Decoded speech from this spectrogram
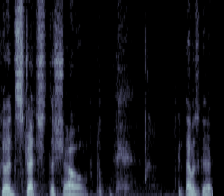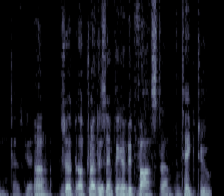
Good. Stretch the show. That was good. That was good. Huh? So I'll try the same thing a bit faster. Mm-hmm. Take two.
